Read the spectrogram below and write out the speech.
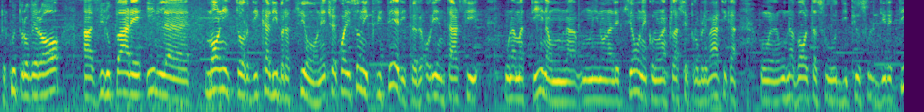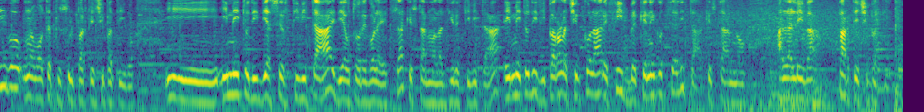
per cui proverò a sviluppare il monitor di calibrazione, cioè quali sono i criteri per orientarsi una mattina una, in una lezione con una classe problematica, una volta su, di più sul direttivo, una volta più sul partecipativo. I, I, metodi di assertività e di autorevolezza che stanno alla direttività e i metodi di parola circolare, feedback e negozialità che stanno alla leva partecipativa.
